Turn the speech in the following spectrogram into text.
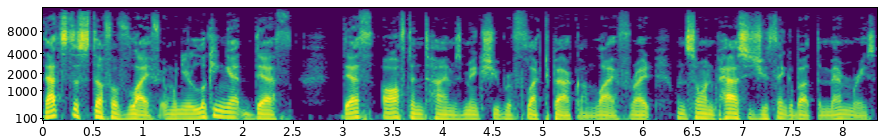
that's the stuff of life. And when you're looking at death, death oftentimes makes you reflect back on life, right? When someone passes, you think about the memories.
